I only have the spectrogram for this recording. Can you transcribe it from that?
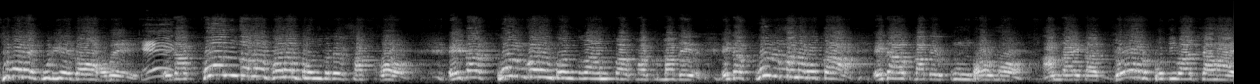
জীবনে গুড়িয়ে দেওয়া হবে। এটা কোন ধরনের গণতন্ত্রের সাক্ষ্য এটা কোন গণতন্ত্র আপনাদের এটা কোন মানবতা? এটা আপনাদের কোন ধর্ম? আমরা এটা জোর প্রতিবাদ জানাই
